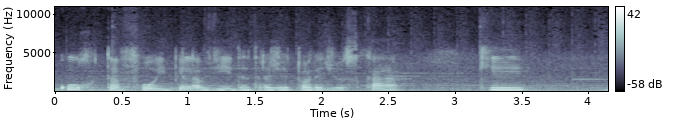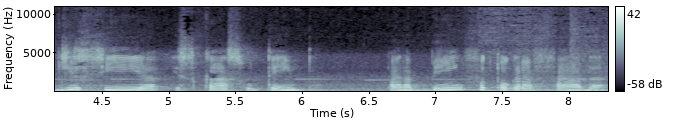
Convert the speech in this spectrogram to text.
curta foi pela vida a trajetória de Oscar que dir-se-ia escasso o tempo para bem fotografada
